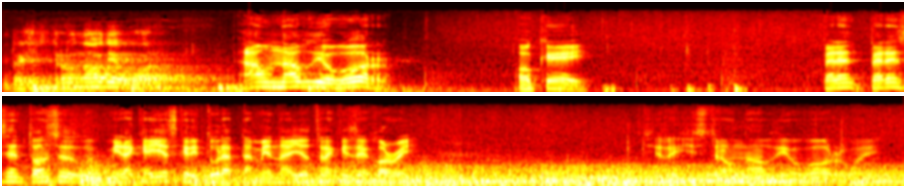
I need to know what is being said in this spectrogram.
Registró un audio gore. Ah, un audio gore. Ok. Espérense entonces, güey. Mira que hay escritura también, hay otra que dice hurry. Se registró un audio gore, güey.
